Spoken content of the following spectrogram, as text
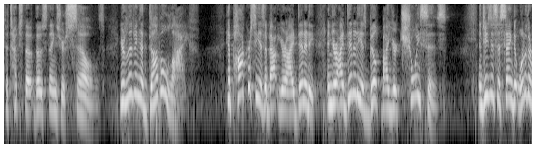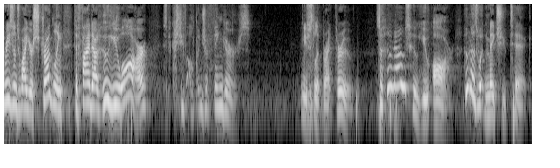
to touch the, those things yourselves. You're living a double life. Hypocrisy is about your identity, and your identity is built by your choices. And Jesus is saying that one of the reasons why you're struggling to find out who you are is because you've opened your fingers and you've slipped right through. So, who knows who you are? Who knows what makes you tick?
